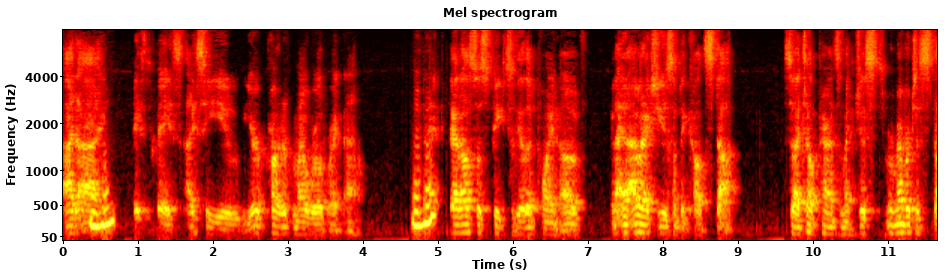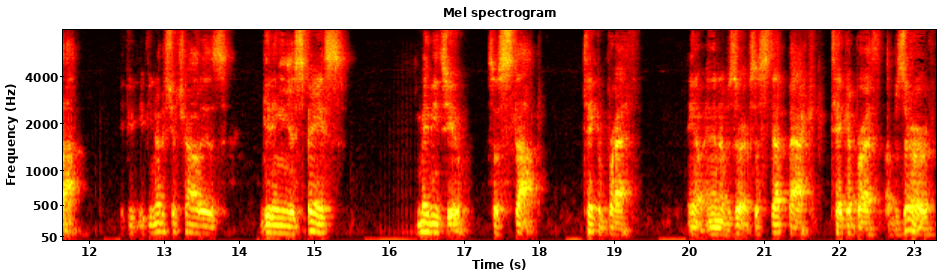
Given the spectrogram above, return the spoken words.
eye to eye, Mhm. face to face. I see you. You're part of my world right now. hmm That also speaks to the other point of, and I, I would actually use something called stop. So I tell parents, I'm like, just remember to stop. If you if you notice your child is getting in your space, maybe it's you. So stop, take a breath, you know, and then observe. So step back, take a breath, observe,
